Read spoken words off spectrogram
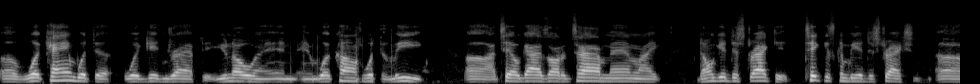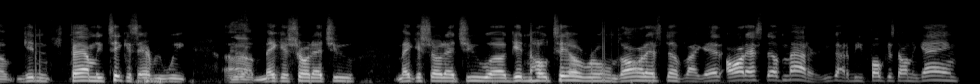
of what came with the with getting drafted, you know, and and what comes with the league. Uh, I tell guys all the time, man, like don't get distracted. Tickets can be a distraction. Uh, getting family tickets every week, uh, yeah. making sure that you making sure that you uh, getting hotel rooms, all that stuff like that. All that stuff matter. You got to be focused on the game.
